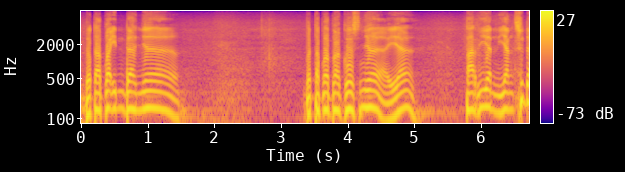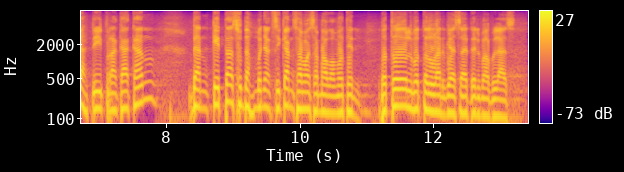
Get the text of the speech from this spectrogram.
betapa indahnya betapa bagusnya ya tarian yang sudah diperagakan dan kita sudah menyaksikan sama-sama Pak Mutin betul betul luar biasa RT 15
